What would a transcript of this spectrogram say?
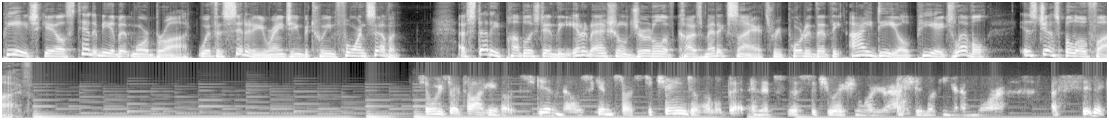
pH scales tend to be a bit more broad, with acidity ranging between 4 and 7. A study published in the International Journal of Cosmetic Science reported that the ideal pH level is just below 5. So when we start talking about skin, though, skin starts to change a little bit, and it's the situation where you're actually looking at a more acidic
